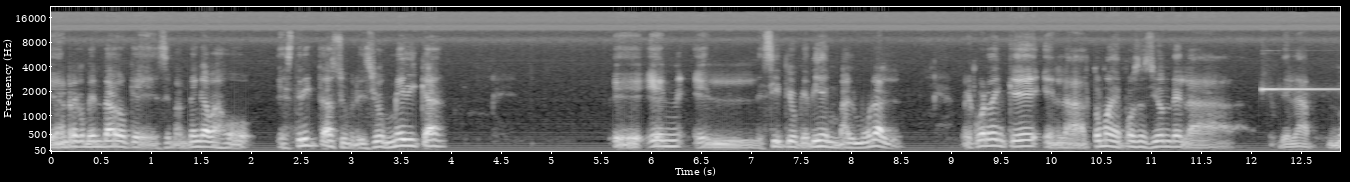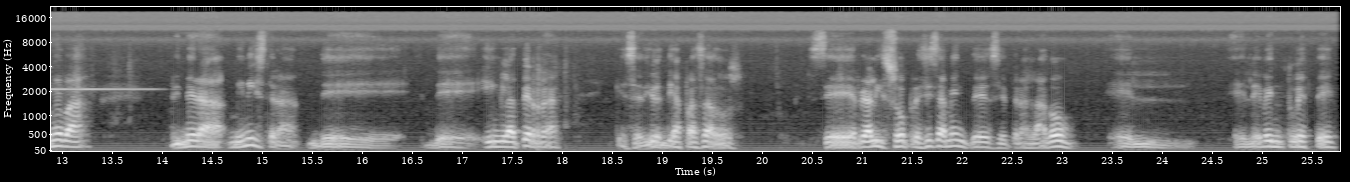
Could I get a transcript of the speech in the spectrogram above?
han recomendado que se mantenga bajo estricta supervisión médica eh, en el sitio que dije en Balmoral. Recuerden que en la toma de posesión de la, de la nueva primera ministra de, de Inglaterra, que se dio en días pasados, se realizó precisamente, se trasladó el, el evento este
